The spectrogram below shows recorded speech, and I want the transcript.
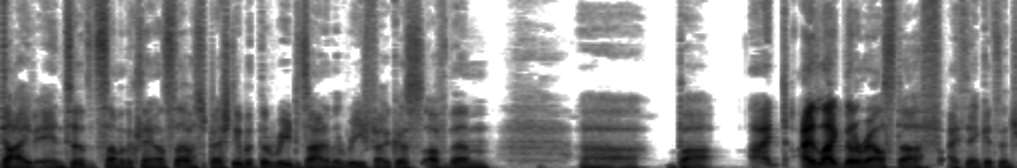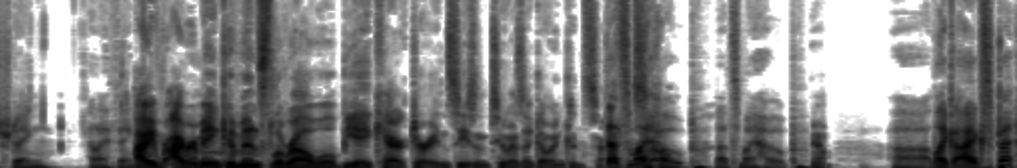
dive into some of the Klingon stuff, especially with the redesign and the refocus of them. Uh, but I I like the L'Rell stuff. I think it's interesting, and I think I, I remain convinced L'Rell will be a character in season two as a going concern. that's my so- hope. That's my hope. Yeah. Uh, like I expect.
